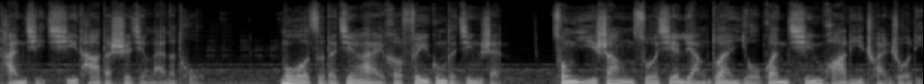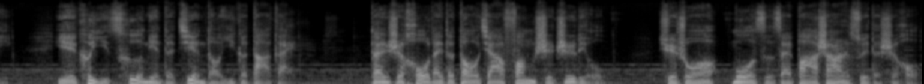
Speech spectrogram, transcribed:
谈起其他的事情来了。图墨子的兼爱和非攻的精神，从以上所写两段有关秦华里传说里，也可以侧面的见到一个大概。但是后来的道家方士之流，却说墨子在八十二岁的时候，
